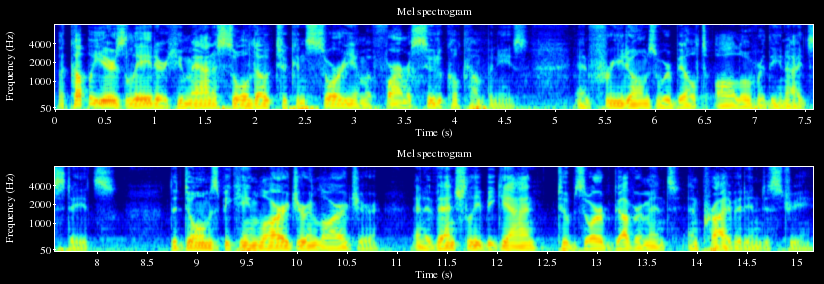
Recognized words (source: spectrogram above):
A couple years later, Humana sold out to consortium of pharmaceutical companies, and Freedomes were built all over the United States. The domes became larger and larger and eventually began to absorb government and private industry.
